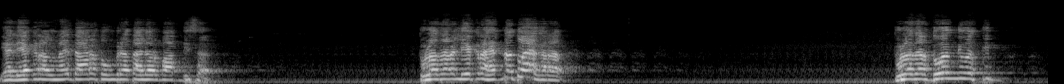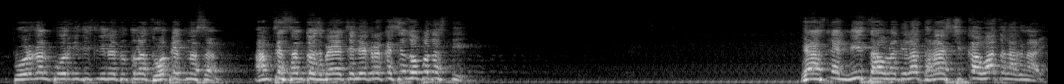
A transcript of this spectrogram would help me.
या लेकराला नाही दारात उंबऱ्यात आल्यावर बाप दिसत. तुला जरा लेकर आहेत ना तुझ्या घरात? तुला जर दोन दिवस ती पोरगण पोरगी दिसली नाही तर तुला झोप येत नसन आमच्या संतोष बायाचे लेकर कसे झोपत असतील? या असल्या नीच अवलादीला धडा शिकावाच लागणार आहे.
